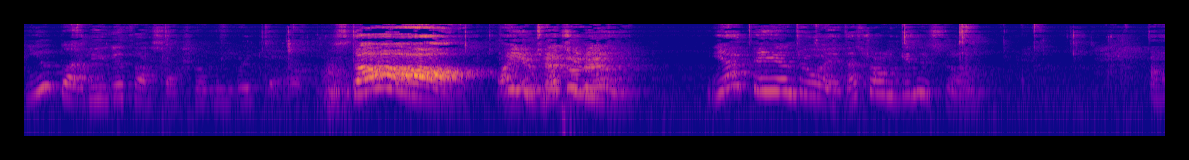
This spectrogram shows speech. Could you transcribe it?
You Bubby. you get that sauce from me? Right there. Stop! Why are you you touching that? me? Yeah, I can handle it. That's why I'm getting some. Uh,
